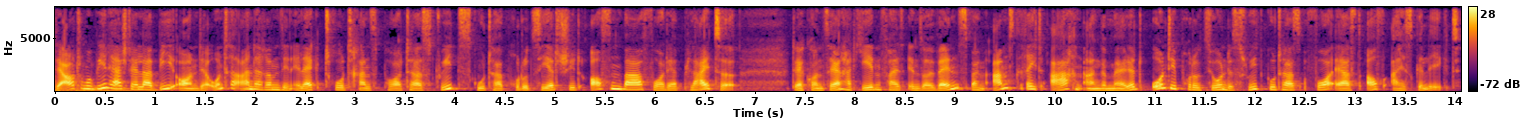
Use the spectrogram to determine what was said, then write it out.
Der Automobilhersteller Bion, der unter anderem den Elektrotransporter Street Scooter produziert, steht offenbar vor der Pleite. Der Konzern hat jedenfalls Insolvenz beim Amtsgericht Aachen angemeldet und die Produktion des Street Scooters vorerst auf Eis gelegt.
